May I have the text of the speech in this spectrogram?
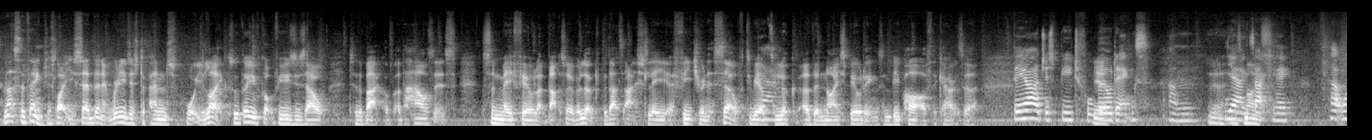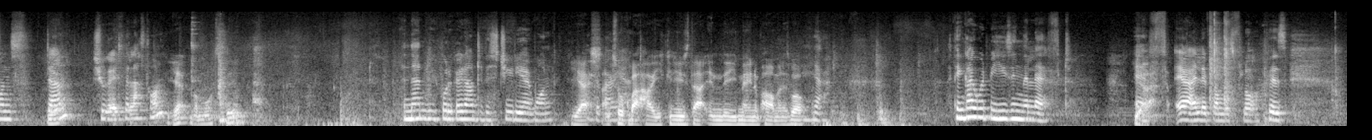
And that's the thing, just like you said then, it really just depends what you like. Because although you've got views out to the back of other houses, some may feel like that's overlooked, but that's actually a feature in itself to be able to look at the nice buildings and be part of the character. They are just beautiful Yeah. buildings. Um, Yeah, yeah, it's nice. exactly. That one's done. Should we go to the last one? Yeah, one more to do. And then we've got to go down to the studio one. Yes, and talk end. about how you could use that in the main apartment as well. Yeah. I think I would be using the lift Yeah. if I lived on this floor because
